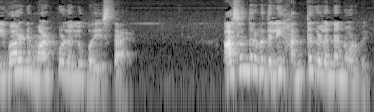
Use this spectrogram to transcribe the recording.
ನಿವಾರಣೆ ಮಾಡಿಕೊಳ್ಳಲು ಬಯಸ್ತಾರೆ? ಆ ಸಂದರ್ಭದಲ್ಲಿ ಹಂತಗಳನ್ನ ನೋಡ್ಬೇಕು.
